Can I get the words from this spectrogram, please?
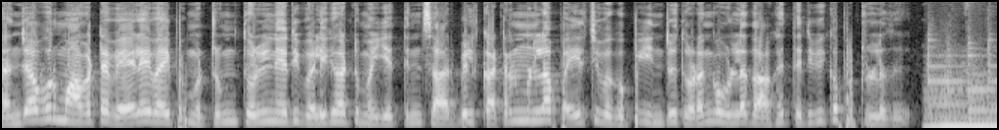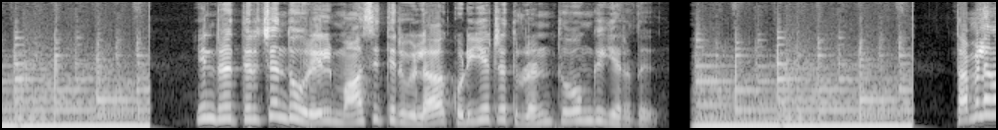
தஞ்சாவூர் மாவட்ட வேலைவாய்ப்பு மற்றும் தொழில்நெறி வழிகாட்டு மையத்தின் சார்பில் கட்டணமில்லா பயிற்சி வகுப்பு இன்று தொடங்க உள்ளதாக தெரிவிக்கப்பட்டுள்ளது. இன்று திருச்செந்தூரில் மாசி திருவிழா கொடியேற்றத்துடன் துவங்குகிறது. தமிழக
